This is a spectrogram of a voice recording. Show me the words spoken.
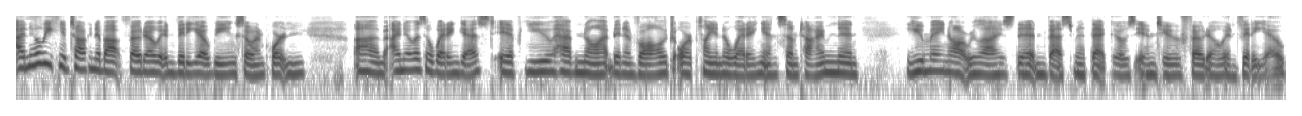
I know we keep talking about photo and video being so important. Um, I know as a wedding guest, if you have not been involved or planned a wedding in some time, then you may not realize the investment that goes into photo and video.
